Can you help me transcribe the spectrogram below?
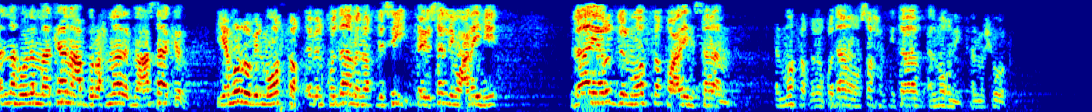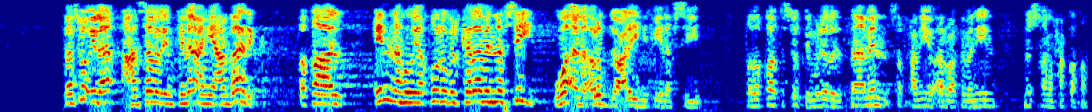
أنه لما كان عبد الرحمن بن عساكر يمر بالموفق ابن قدام المقدسي فيسلم عليه لا يرد الموفق عليه السلام. الموفق ابن قدامة وصاحب كتاب المغني المشهور. فسئل عن سبب امتناعه عن ذلك فقال إنه يقول بالكلام النفسي وأنا أرد عليه في نفسي. طبقات السلك المجلد الثامن صفحة 184 نسخة محققة.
